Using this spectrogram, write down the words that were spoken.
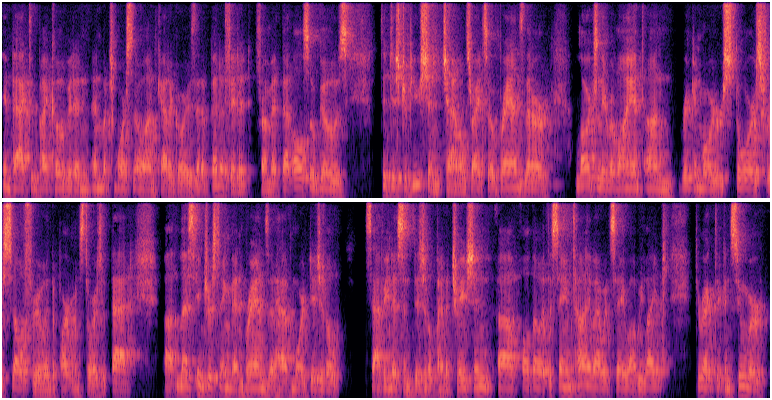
impacted by COVID and, and much more so on categories that have benefited from it. That also goes to distribution channels, right? So brands that are largely reliant on brick and mortar stores for sell through and department stores at that, uh, less interesting than brands that have more digital savviness and digital penetration. Uh, although at the same time, I would say while we like direct to consumer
